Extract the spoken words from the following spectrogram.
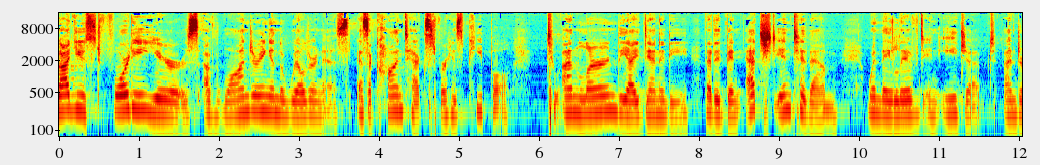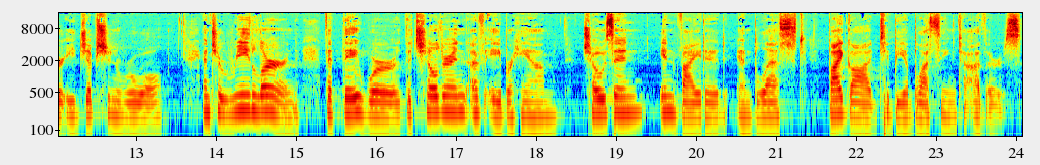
God used 40 years of wandering in the wilderness as a context for his people to unlearn the identity that had been etched into them when they lived in Egypt under Egyptian rule, and to relearn that they were the children of Abraham, chosen, invited, and blessed by God to be a blessing to others.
